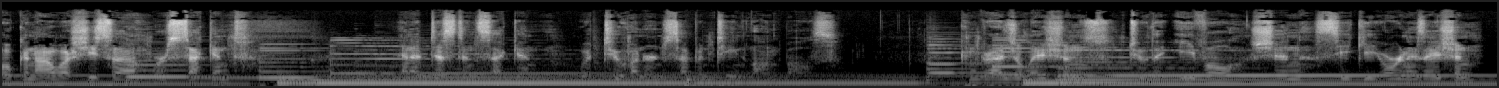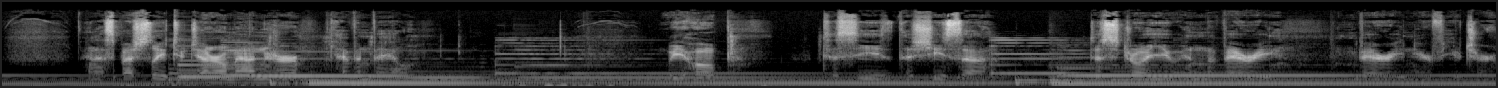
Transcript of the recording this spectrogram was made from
Okinawa Shisa were second, and a distant second with 217 long balls. Congratulations to the evil Shin Siki organization, and especially to General Manager Kevin Vale. We hope to see the Shisa destroy you in the very, very near future.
